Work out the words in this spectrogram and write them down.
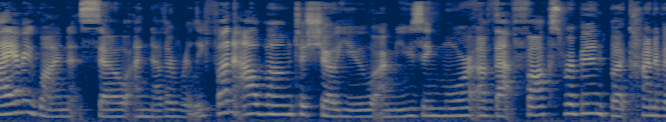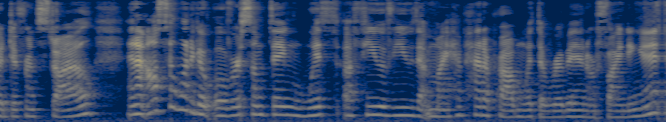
Hi everyone, so another really fun album to show you. I'm using more of that fox ribbon, but kind of a different style. And I also wanna go over something with a few of you that might have had a problem with the ribbon or finding it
